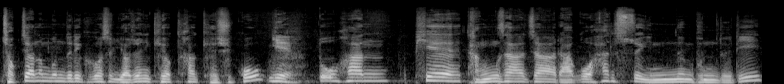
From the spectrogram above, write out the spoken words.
적지 않은 분들이 그것을 여전히 기억하고 계시고 예. 또한 피해 당사자라고 할 수 있는 분들이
